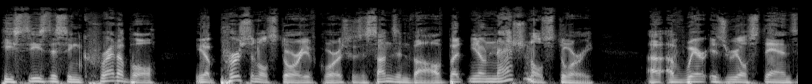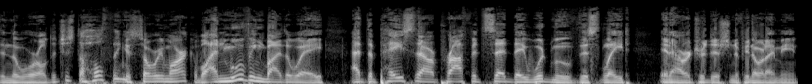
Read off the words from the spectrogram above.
he sees this incredible, you know, personal story, of course, because his son's involved, but, you know, national story uh, of where Israel stands in the world. It just, the whole thing is so remarkable. And moving, by the way, at the pace that our prophets said they would move this late in our tradition, if you know what I mean.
